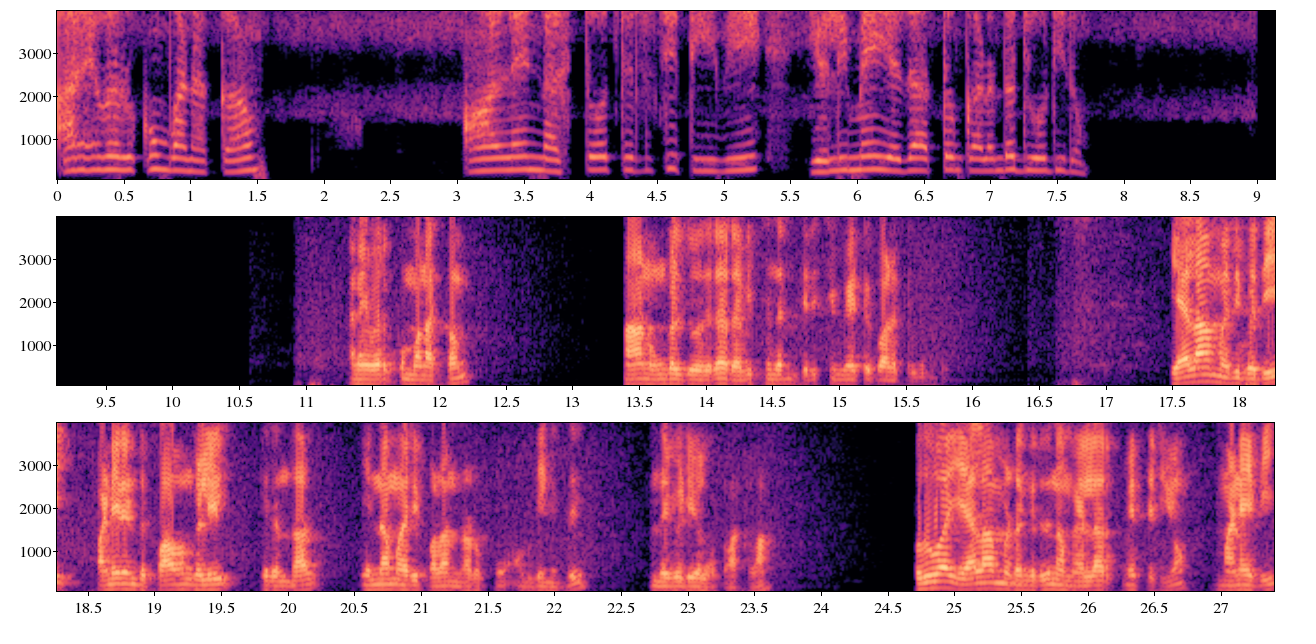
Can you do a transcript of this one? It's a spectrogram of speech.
அனைவருக்கும் வணக்கம். ஆன்லைன் நஸ்தோ திருச்சி டிவி எளிமை யதார்த்தம் கலந்த ஜோதிடம். அனைவருக்கும் வணக்கம். நான் உங்கள் ஜோதிடர் ரவிச்சந்திரன் திருச்சி மேட்டுப்பாளையத்திலிருந்து. ஏழாம் அதிபதி பன்னிரெண்டு பாவங்களில் இருந்தால் என்ன மாதிரி பலன் நடக்கும் அப்படிங்கிறது இந்த வீடியோவில் பார்க்கலாம். பொதுவாக ஏழாம் இடங்கிறது நம்ம எல்லாருக்குமே தெரியும். மனைவி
